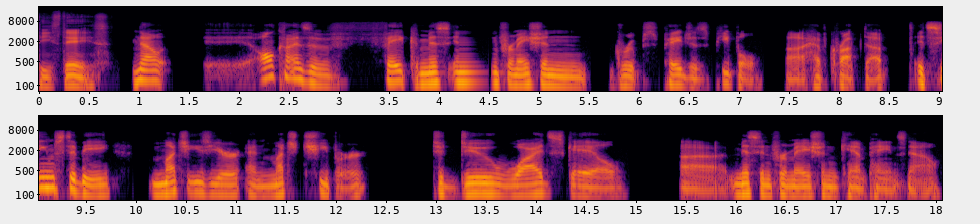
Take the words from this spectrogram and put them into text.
these days. Now, eh, all kinds of fake misinformation groups, pages, people uh, have cropped up it seems to be much easier and much cheaper to do wide scale uh, misinformation campaigns now.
